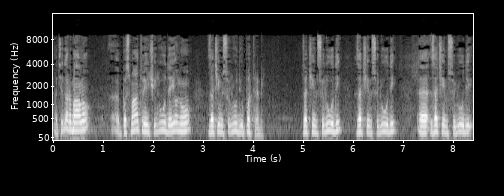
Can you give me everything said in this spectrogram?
Znači normalno, e, posmatrajući ljude i ono za čim su ljudi u potrebi. Za čim su ljudi, za čim su ljudi, e, za čim su ljudi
